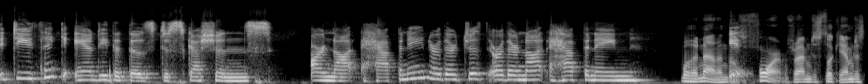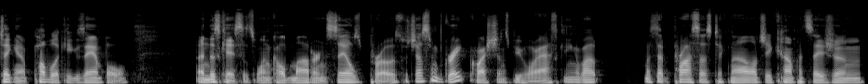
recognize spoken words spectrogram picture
Uh, do you think andy that those discussions are not happening or they're just or they're not happening well they're not in those it, forms right? I'm just looking i'm just taking a public example. In this case it's one called modern sales pros which has some great questions people are asking about what's that process technology compensation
